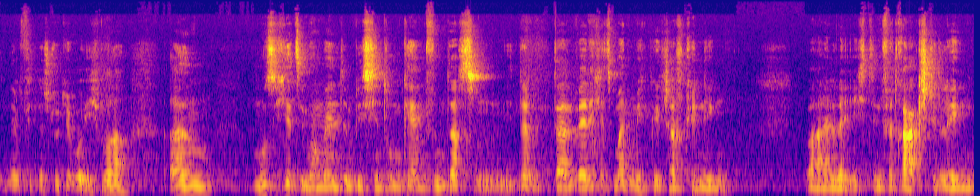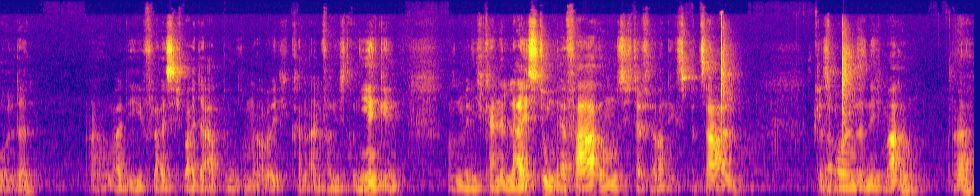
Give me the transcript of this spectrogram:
in dem Fitnessstudio, wo ich war, ähm, muss ich jetzt im Moment ein bisschen drum kämpfen, dass da, da werde ich jetzt meine Mitgliedschaft kündigen, weil ich den Vertrag stilllegen wollte, ja, weil die fleißig weiter abbuchen, aber ich kann einfach nicht trainieren gehen. Und wenn ich keine Leistung erfahre, muss ich dafür auch nichts bezahlen. Das wollen sie nicht machen. Ja.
